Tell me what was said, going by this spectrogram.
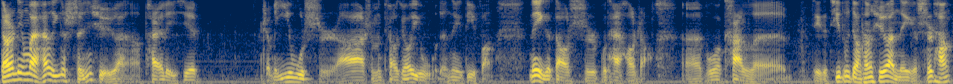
当然，另外还有一个神学院啊，拍了一些什么医务室啊，什么跳交谊舞的那个地方，那个倒是不太好找。呃，不过看了这个基督教堂学院那个食堂，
